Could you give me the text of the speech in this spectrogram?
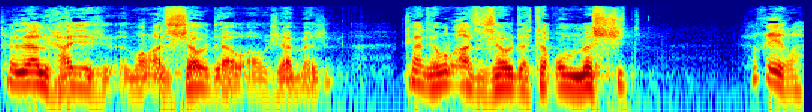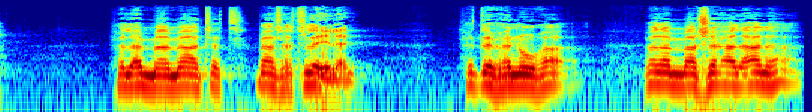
كذلك حديث المرأة السوداء أو شابة كانت امرأة سوداء تقوم المسجد فقيرة فلما ماتت ماتت ليلا فدفنوها فلما سأل عنها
